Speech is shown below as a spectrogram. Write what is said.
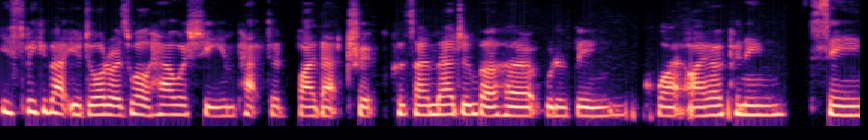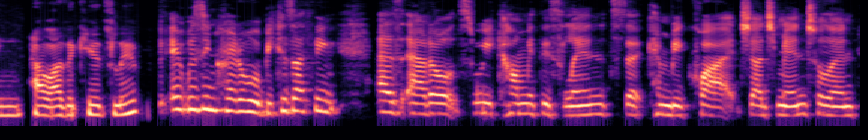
You speak about your daughter as well. How was she impacted by that trip? Because I imagine for her it would have been quite eye opening seeing how other kids live? It was incredible because I think as adults, we come with this lens that can be quite judgmental. And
